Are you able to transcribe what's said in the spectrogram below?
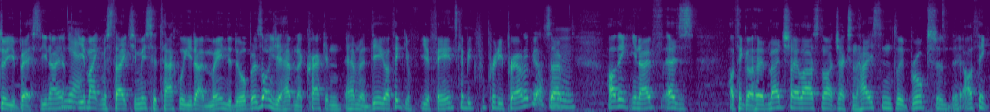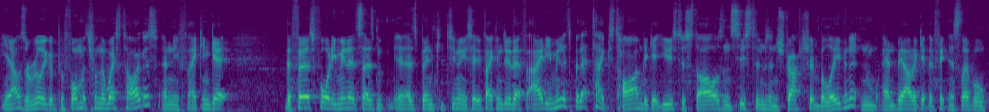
do your best. You know, Yeah. you make mistakes, you miss a tackle, you don't mean to do it, but as long as you're having a crack and having a dig, I think your, your fans can be pretty proud of you. So, Mm. I think you know, as I think I heard Madge say last night, Jackson Hastings, Luke Brooks, I think you know it was a really good performance from the West Tigers, and if they can get the first 40 minutes has, has been continually said if they can do that for 80 minutes, but that takes time to get used to styles and systems and structure and believe in it and, and be able to get the fitness level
